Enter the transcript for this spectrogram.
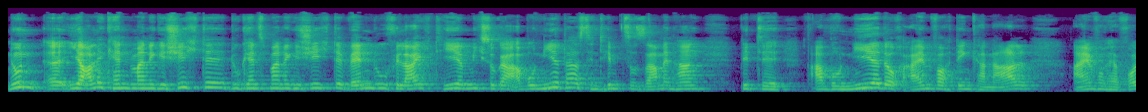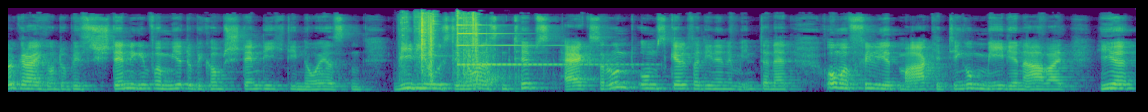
Nun, äh, ihr alle kennt meine Geschichte, du kennst meine Geschichte. Wenn du vielleicht hier mich sogar abonniert hast, in dem Zusammenhang, bitte abonniere doch einfach den Kanal, einfach erfolgreich und du bist ständig informiert, du bekommst ständig die neuesten Videos, die neuesten Tipps, Hacks rund ums Geldverdienen im Internet, um Affiliate Marketing, um Medienarbeit. Hier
